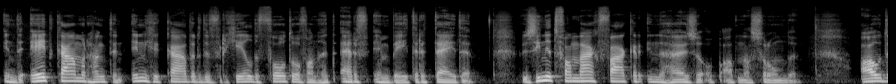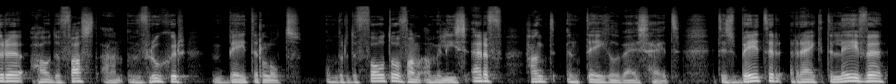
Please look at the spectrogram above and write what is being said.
In de eetkamer hangt een ingekaderde vergeelde foto van het erf in betere tijden. We zien het vandaag vaker in de huizen op Adnas Ronde. Ouderen houden vast aan een vroeger, een beter lot. Onder de foto van Amelie's erf hangt een tegelwijsheid. Het is beter rijk te leven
